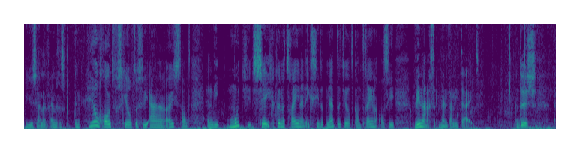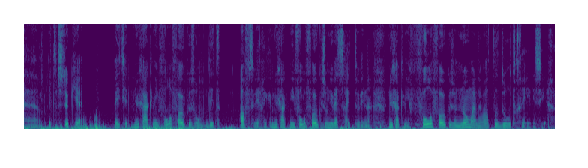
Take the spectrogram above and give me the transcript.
jezelf. En er is een heel groot verschil tussen die aan- en uitstand. En die moet je zeker kunnen trainen. En ik zie dat net dat je dat kan trainen als die winnaarsmentaliteit. Dus uh, het stukje, weet je, nu ga ik niet volle focus om dit af te werken. Nu ga ik niet volle focus om die wedstrijd te winnen. Nu ga ik niet volle focus om no matter wat dat doel te realiseren.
